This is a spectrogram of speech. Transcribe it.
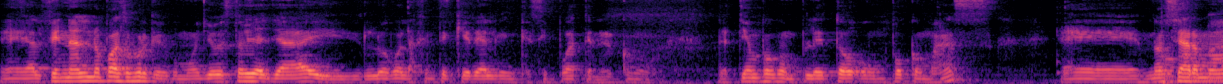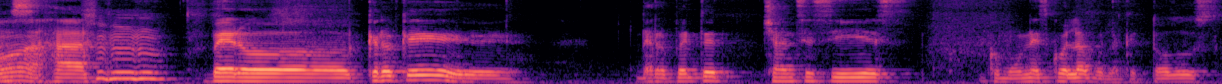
Eh, al final no pasó porque como yo estoy allá y luego la gente quiere a alguien que sí pueda tener como de tiempo completo o un poco más. Eh, no se armó, ajá. Pero creo que de repente chance sí es como una escuela por la que todos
